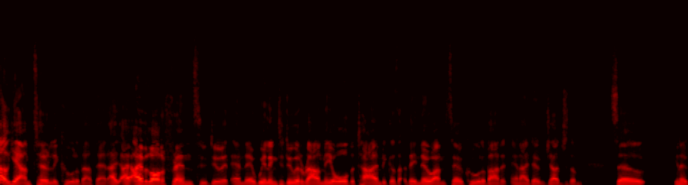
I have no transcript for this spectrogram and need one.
Oh yeah, I'm totally cool about that. I, I I have a lot of friends who do it, and they're willing to do it around me all the time because they know I'm so cool about it, and I don't judge them. So you know,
